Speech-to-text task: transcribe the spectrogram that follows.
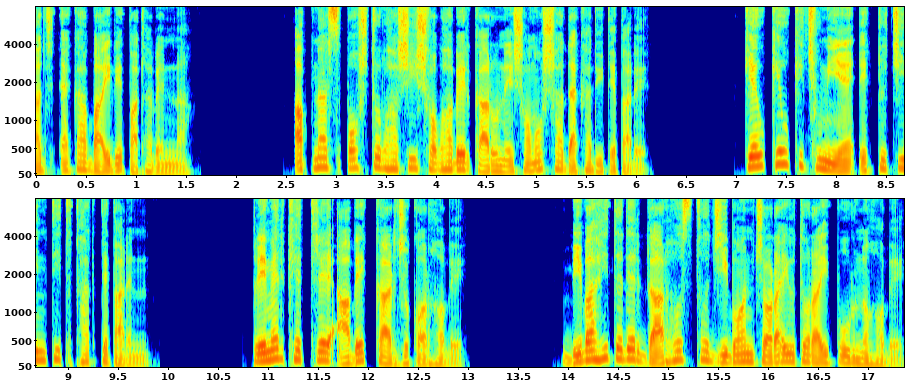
আজ একা বাইরে পাঠাবেন না। আপনার স্পষ্টভাষী স্বভাবের কারণে সমস্যা দেখা দিতে পারে। কেউ কেউ কিছু নিয়ে একটু চিন্তিত থাকতে পারেন। প্রেমের ক্ষেত্রে আবেগ কার্যকর হবে। বিবাহিতদের গার্হস্থ জীবন চড়াইউতরাই পূর্ণ হবে।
